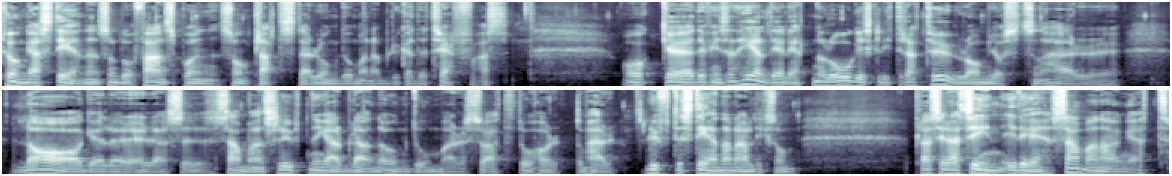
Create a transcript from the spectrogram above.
tunga stenen som då fanns på en sån plats där ungdomarna brukade träffas. Och eh, det finns en hel del etnologisk litteratur om just såna här eh, lag eller, eller eh, sammanslutningar bland ungdomar så att då har de här lyftestenarna liksom placerats in i det sammanhanget.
